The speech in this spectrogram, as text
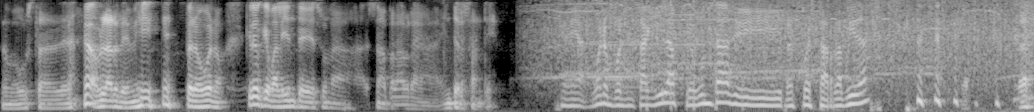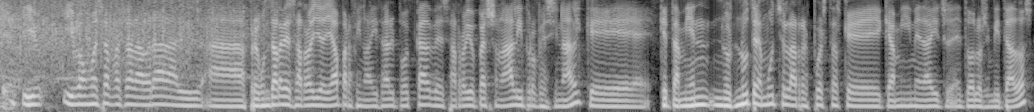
no me gusta hablar de mí, pero bueno, creo que valiente es una, es una palabra interesante. Genial. Bueno, pues hasta aquí las preguntas y respuestas rápidas. Y, vamos a pasar ahora a preguntar de desarrollo ya para finalizar el podcast, de desarrollo personal y profesional, que, también nos nutre mucho las respuestas que, a mí me dais eh, todos los invitados.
